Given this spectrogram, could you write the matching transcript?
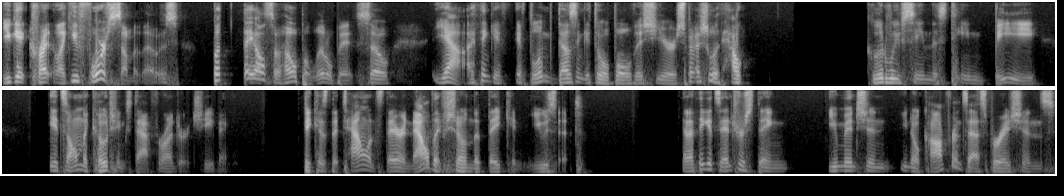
you get credit like you force some of those, but they also help a little bit. So yeah, I think if, if Bloom doesn't get to a bowl this year, especially with how good we've seen this team be, it's on the coaching staff for underachieving because the talent's there and now they've shown that they can use it. And I think it's interesting. You mentioned, you know, conference aspirations.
